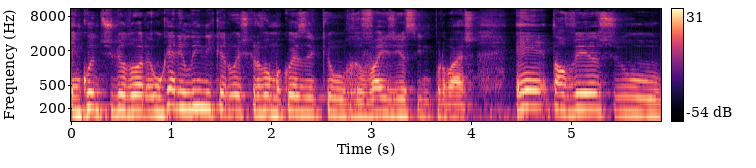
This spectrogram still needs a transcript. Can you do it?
enquanto jogador, o Gary Lineker hoje escreveu uma coisa que eu revejo e assino por baixo. É talvez o,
